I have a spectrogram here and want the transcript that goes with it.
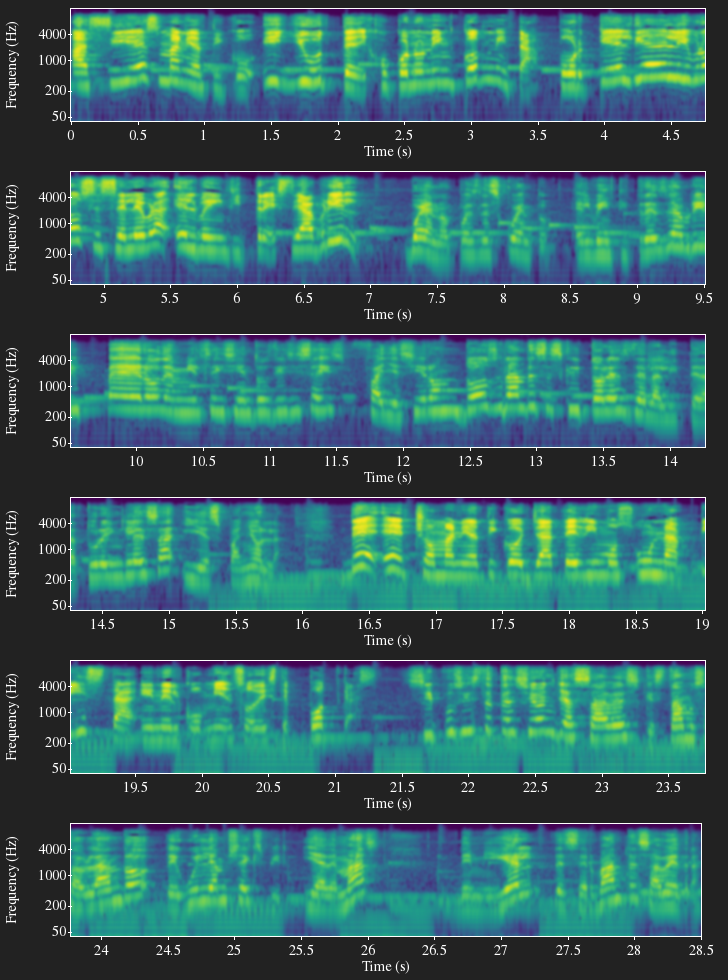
Así es, maniático. Y Jude te dejó con una incógnita. ¿Por qué el Día del Libro se celebra el 23 de abril? Bueno, pues les cuento. El 23 de abril, pero de 1616, fallecieron dos grandes escritores de la literatura inglesa y española. De hecho, maniático, ya te dimos una pista en el comienzo de este podcast. Si pusiste atención, ya sabes que estamos hablando de William Shakespeare y además de Miguel de Cervantes Saavedra.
